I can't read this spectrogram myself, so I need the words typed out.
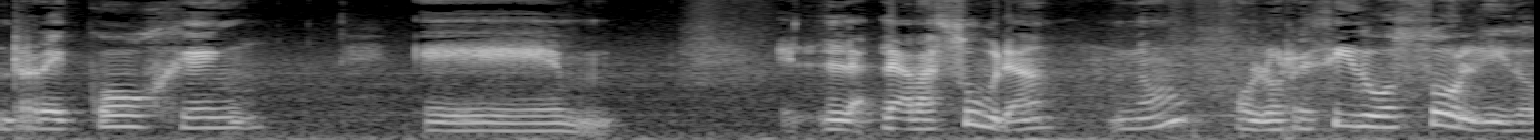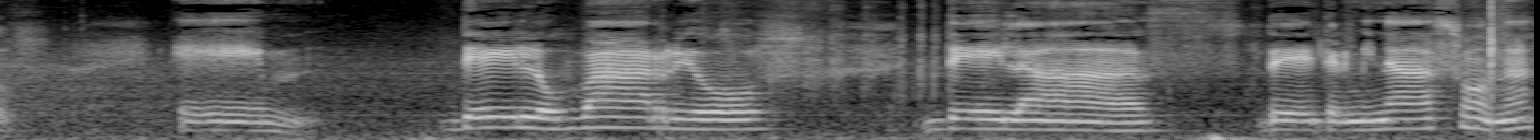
recogen la, basura, ¿no? O los residuos sólidos eh, de los barrios, de las de determinadas zonas,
